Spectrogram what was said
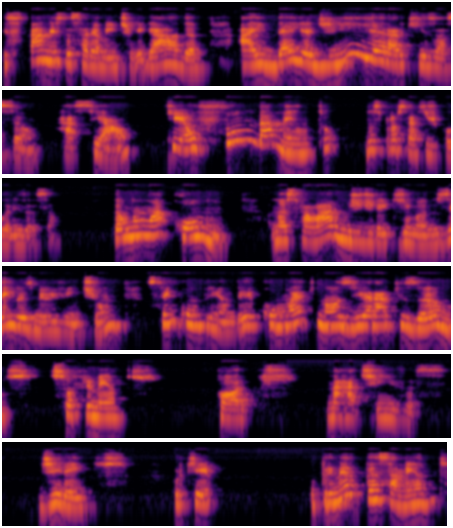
está necessariamente ligada à ideia de hierarquização racial, que é o fundamento dos processos de colonização. Então, não há como nós falarmos de direitos humanos em 2021 sem compreender como é que nós hierarquizamos sofrimentos, corpos, narrativas, direitos. Porque o primeiro pensamento,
